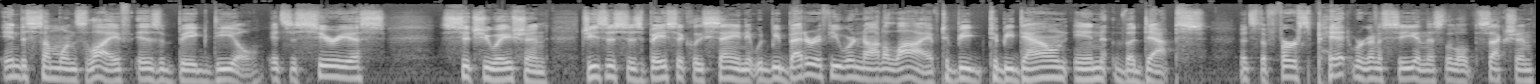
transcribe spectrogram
into someone's life is a big deal. It's a serious situation. Jesus is basically saying it would be better if you were not alive to be to be down in the depths. It's the first pit we're going to see in this little section.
